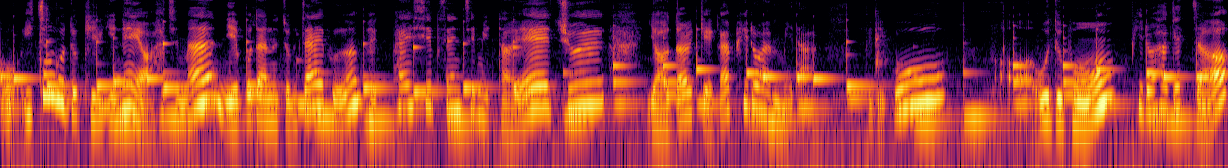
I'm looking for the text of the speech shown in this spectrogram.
어, 이 친구도 길긴 해요. 하지만 얘보다는 좀 짧은 180cm의 줄 8개가 필요합니다. 그리고 어, 우드봉 필요하겠죠.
